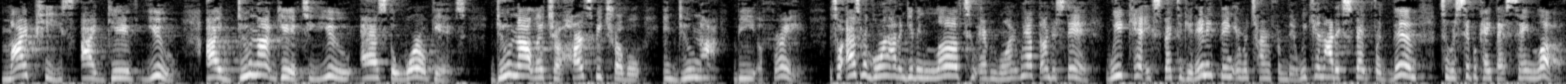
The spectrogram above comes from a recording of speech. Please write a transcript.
My peace I give you. I do not give to you as the world gives. Do not let your hearts be troubled and do not be afraid. So as we're going out and giving love to everyone, we have to understand we can't expect to get anything in return from them. We cannot expect for them to reciprocate that same love.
